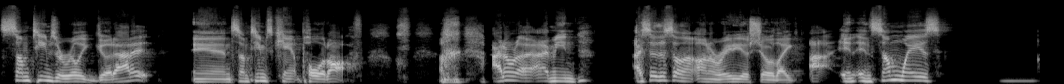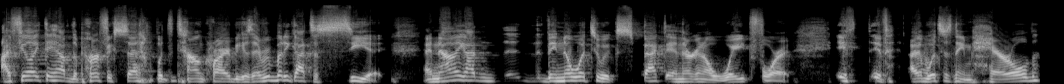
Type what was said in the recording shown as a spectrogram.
Some teams are really good at it, and some teams can't pull it off. I don't. I mean, I said this on, on a radio show. Like uh, in in some ways, I feel like they have the perfect setup with the town crier because everybody got to see it, and now they got they know what to expect, and they're going to wait for it. If if what's his name Harold,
